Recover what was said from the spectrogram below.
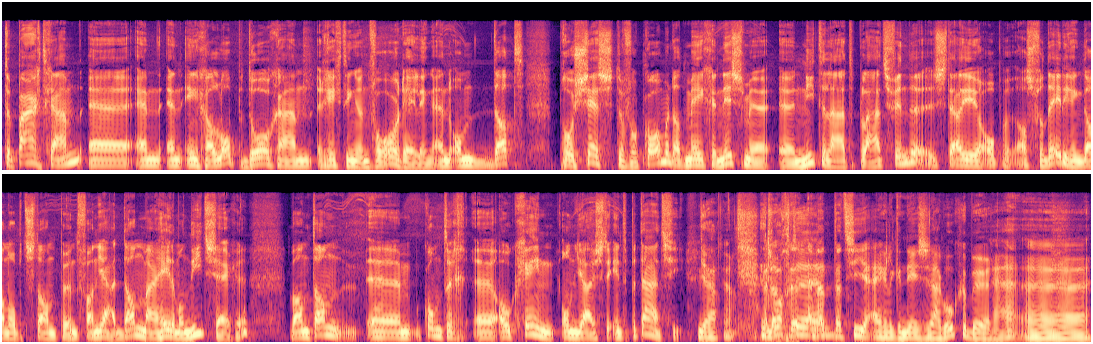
te paard gaan en, en in galop doorgaan richting een veroordeling. En om dat proces te voorkomen, dat mechanisme eh, niet te laten plaatsvinden, stel je je op als verdediging dan op het standpunt van ja, dan maar helemaal niets zeggen. Want dan ehm, komt er eh, ook geen onjuiste interpretatie. Ja. En, dat, wordt, en eh, dat, dat zie je eigenlijk in deze zaak ook gebeuren. Hè? Eh,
